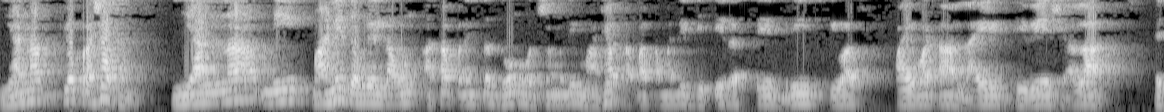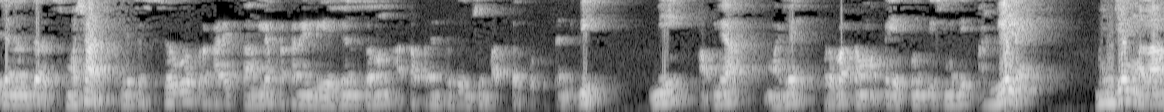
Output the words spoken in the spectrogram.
यांना किंवा प्रशासन यांना मी पाहणी दौरे लावून आतापर्यंत दोन वर्षामध्ये माझ्या प्रभागामध्ये डीपी रस्ते ब्रिज किंवा पायवाटा लाइट दिवे शाला त्याच्यानंतर स्मशान याचं सर्व प्रकारे चांगल्या प्रकारे नियोजन करून आतापर्यंत दोनशे बहात्तर कोटीचा निधी मी आपल्या माझ्या प्रभाग क्रमांक एकोणतीसमध्ये आणलेला आहे. म्हणजे मला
